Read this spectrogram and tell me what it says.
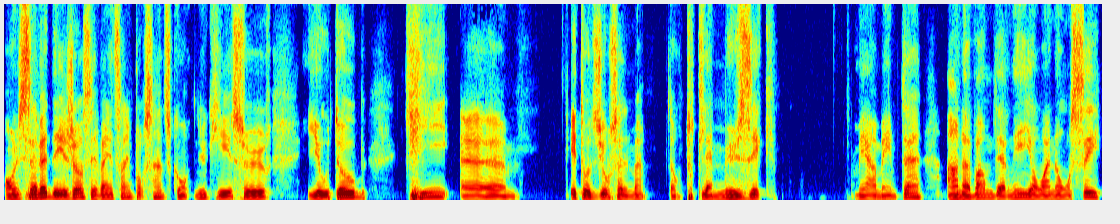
on le savait déjà, c'est 25% du contenu qui est sur YouTube qui euh, est audio seulement. Donc, toute la musique. Mais en même temps, en novembre dernier, ils ont annoncé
